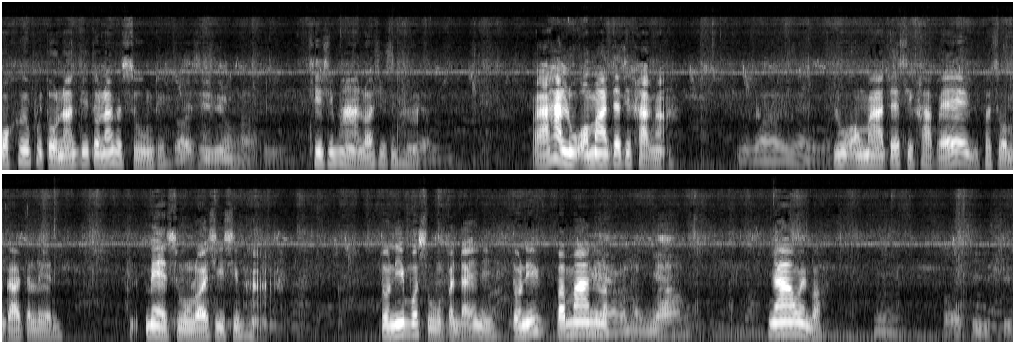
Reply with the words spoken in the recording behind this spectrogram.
บอกคือผู้ตัวนั้นที่ตัวนั้นเป็นสูงที่ร้อยสี่สิบห้าเองสี่สิบห้าร้อยสี่สิบห้าแจนว่าหาลูกออกมาแต่สิขากน่ะ ลูกว่าใหญ่เลยลูกออกมาแต่สิขากแล้วผสมกาวเจริญ แม่สูงร้อยสี่สิบห้าตัวนี้บ่สูงปานใดนี่ ตัวนี้ประมาณแม่มันทางยาวยาวแม่นบ่อืมร้อยสี่สิบ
